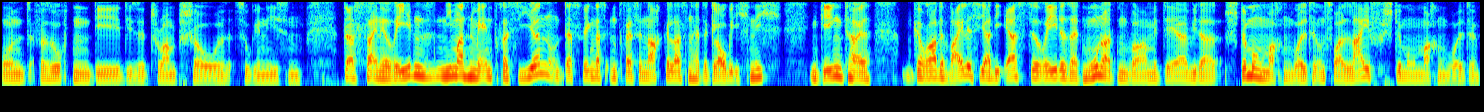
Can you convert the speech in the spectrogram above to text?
und versuchten, die, diese Trump-Show zu genießen. Dass seine Reden niemanden mehr interessieren und deswegen das Interesse nachgelassen hätte, glaube ich nicht. Im Gegenteil, gerade weil es ja die erste Rede seit Monaten war, mit der er wieder Stimmung machen wollte, und zwar Live-Stimmung machen wollte,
